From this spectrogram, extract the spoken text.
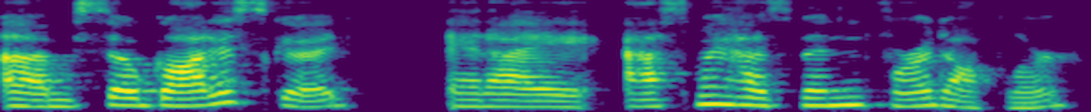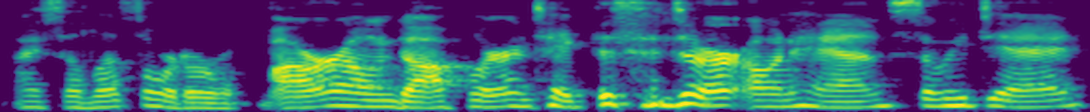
Um, so God is good. And I asked my husband for a Doppler. I said, let's order our own Doppler and take this into our own hands. So we did.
